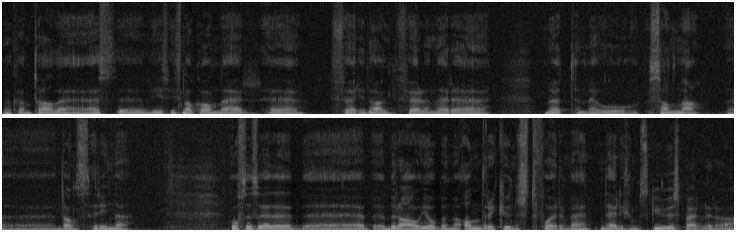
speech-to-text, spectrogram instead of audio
Vi kan ta det Vi, vi snakka om det her eh, før i dag, før den her eh, møtet med hun Sanna, eh, danserinne. Ofte så er det eh, bra å jobbe med andre kunstformer, enten det er liksom skuespillere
